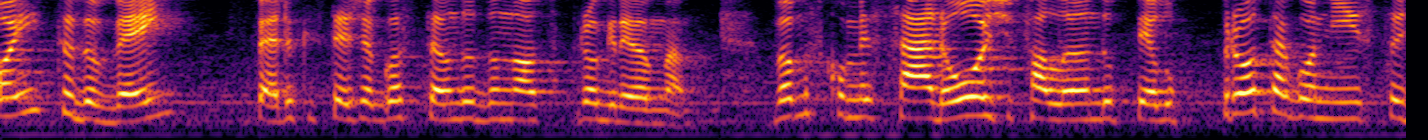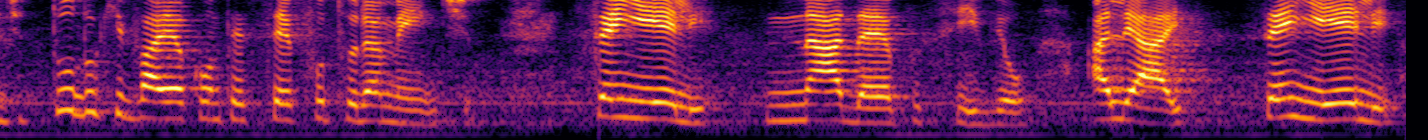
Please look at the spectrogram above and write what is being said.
Oi, tudo bem? Espero que esteja gostando do nosso programa. Vamos começar hoje falando pelo protagonista de tudo que vai acontecer futuramente. Sem ele, nada é possível. Aliás, sem ele,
